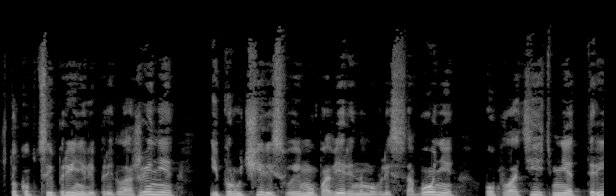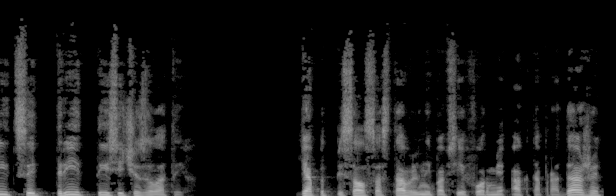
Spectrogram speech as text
что купцы приняли предложение и поручили своему поверенному в Лиссабоне уплатить мне 33 тысячи золотых. Я подписал составленный по всей форме акт о продаже,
